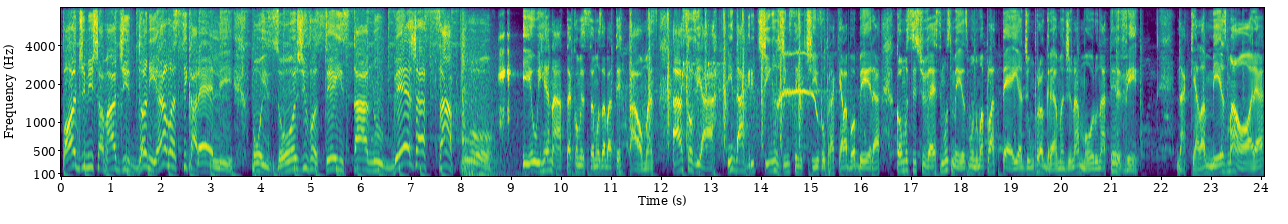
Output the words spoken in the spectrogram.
Pode me chamar de Daniela Sicarelli, pois hoje você está no Beija Sapo. Eu e Renata começamos a bater palmas, a assoviar e dar gritinhos de incentivo para aquela bobeira, como se estivéssemos mesmo numa plateia de um programa de namoro na TV. Naquela mesma hora,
